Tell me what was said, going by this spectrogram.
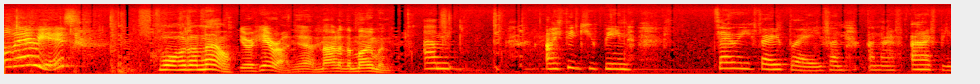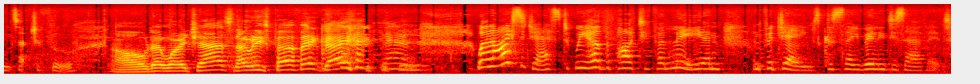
Oh, there he is. What have I done now? You're a hero. Yeah, man of the moment. Um, I think you've been very, very brave, and, and I've, I've been such a fool. Oh, don't worry, Chaz. Nobody's perfect, eh? no. Well, I suggest we hold the party for Lee and, and for James, because they really deserve it.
